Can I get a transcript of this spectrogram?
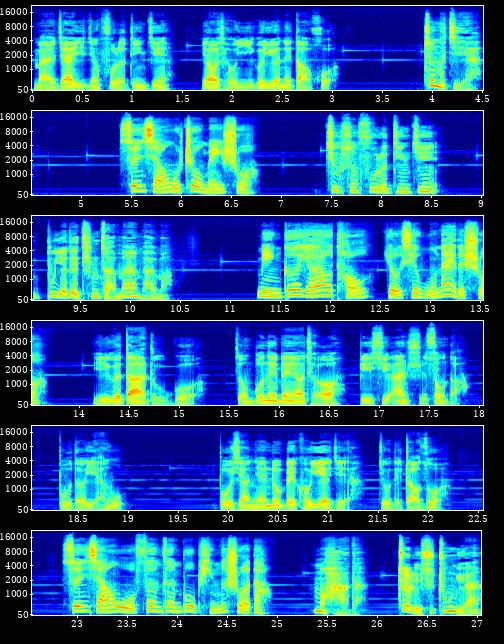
买家已经付了定金，要求一个月内到货。这么急？孙祥武皱眉说：“就算付了定金，不也得听咱们安排吗？”敏哥摇摇头，有些无奈地说：“一个大主顾，总部那边要求必须按时送到，不得延误。不想年终被扣业绩。”就得照做，孙祥武愤愤不平的说道：“妈的，这里是中原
